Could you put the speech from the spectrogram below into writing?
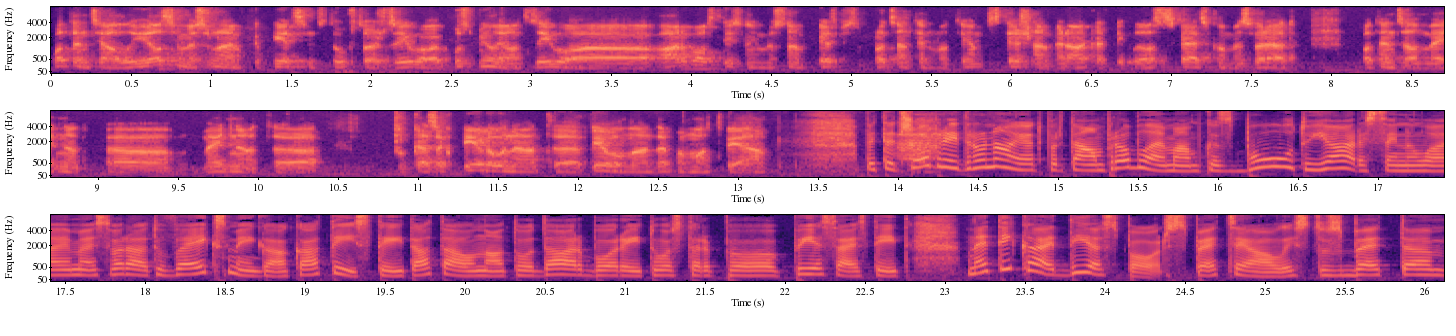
potenciāli liels, ja mēs runājam, ka 500 tūkstoši dzīvo vai pusmiljons dzīvo ārvalstīs, un ja mēs runājam par 15% no tiem, tas tiešām ir ārkārtīgi liels skaits, ko mēs varētu potenciāli mēģināt, mēģināt saka, pievilināt, eh, pievilināt darbam Latvijā. Bet šobrīd runājot par tām problēmām, kas būtu jārisina, lai mēs varētu veiksmīgāk attīstīt attālināto darbu, arī to starp eh, piesaistīt ne tikai diasporas speciālistus, bet um,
